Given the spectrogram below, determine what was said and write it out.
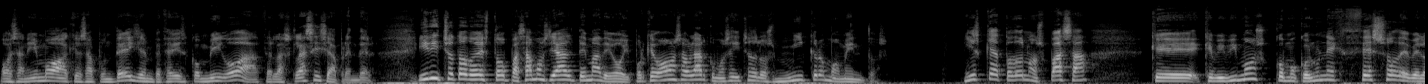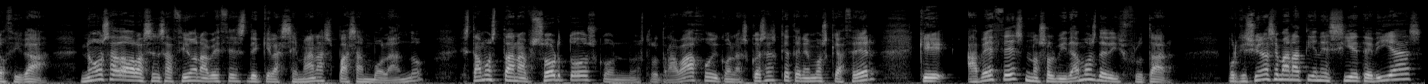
os animo a que os apuntéis y empecéis conmigo a hacer las clases y a aprender. Y dicho todo esto, pasamos ya al tema de hoy, porque vamos a hablar, como os he dicho, de los micro momentos. Y es que a todos nos pasa que, que, vivimos como con un exceso de velocidad. ¿No os ha dado la sensación a veces de que las semanas pasan volando? Estamos tan absortos con nuestro trabajo y con las cosas que tenemos que hacer que a veces nos olvidamos de disfrutar. Porque si una semana tiene siete días,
